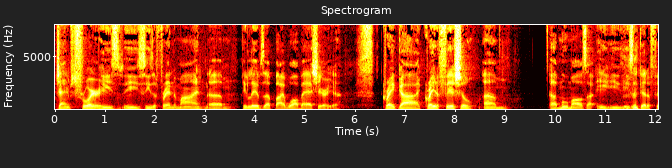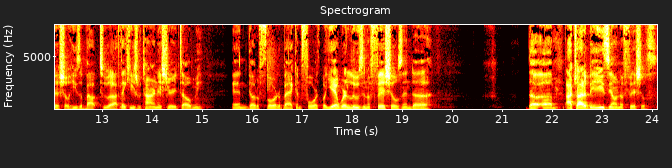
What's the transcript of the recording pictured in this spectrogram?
James Troyer, he's he's he's a friend of mine. Um, he lives up by Wabash area. Great guy, great official. Um, uh, Mumal's uh, he, he he's a good official. He's about to. Uh, I think he's retiring this year. He told me, and go to Florida back and forth. But yeah, we're losing officials, and uh, the um, I try to be easy on officials,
